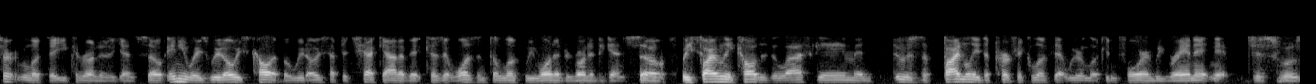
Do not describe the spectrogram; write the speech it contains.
certain look that you can run it against. So, anyways, we'd always call it, but we'd always have to check out of it because it wasn't the look we wanted to run it against. So we finally called it the last game, and it was the, finally the perfect look that we were looking for, and we ran it, and it just was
